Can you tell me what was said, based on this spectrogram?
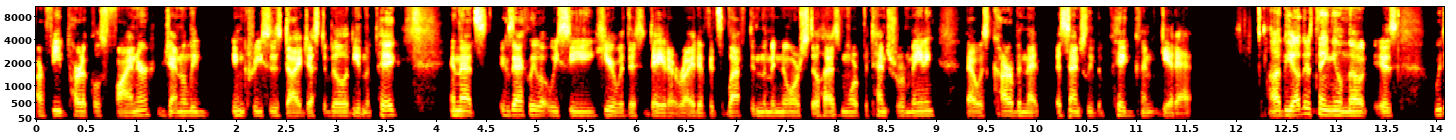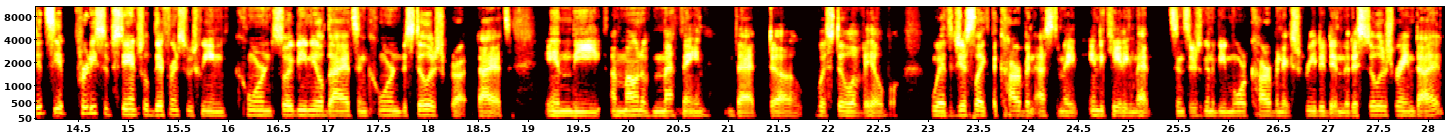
our feed particles finer generally increases digestibility in the pig. And that's exactly what we see here with this data, right? If it's left in the manure, still has more potential remaining. That was carbon that essentially the pig couldn't get at. Uh, the other thing you'll note is we did see a pretty substantial difference between corn soybean meal diets and corn distillers diets in the amount of methane that uh, was still available, with just like the carbon estimate indicating that since there's going to be more carbon excreted in the distillers grain diet,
